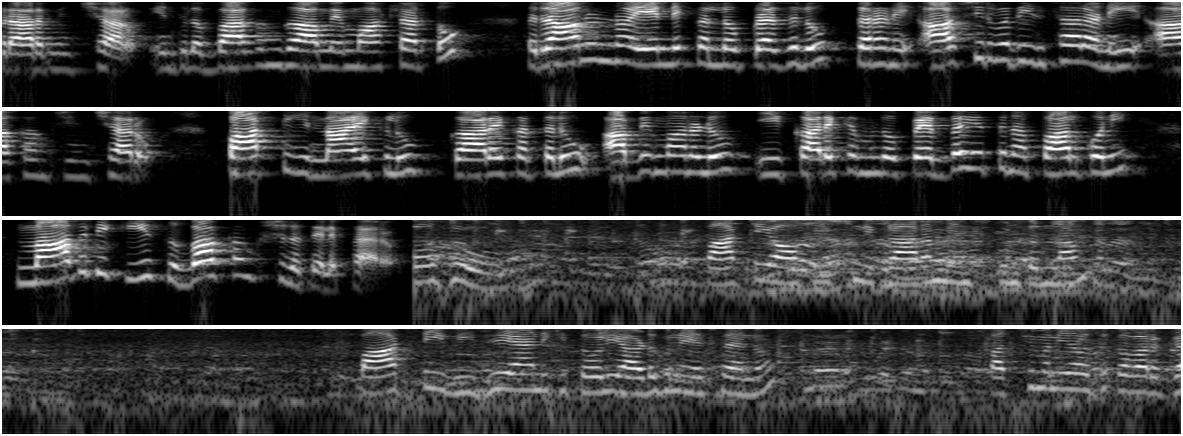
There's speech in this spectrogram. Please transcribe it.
ప్రారంభించారు. ఇందులో భాగంగా ఆమె మాట్లాడుతూ రానున్న ఎన్నికల్లో ప్రజలు తనని ఆశీర్వదించాలని ఆకాంక్షించారు. పార్టీ నాయకులు కార్యకర్తలు అభిమానులు ఈ కార్యక్రమంలో పెద్ద ఎత్తున పాల్గొని మాధవికి శుభాకాంక్షలు తెలిపారు. పార్టీ ఆఫీస్ని ప్రారంభించుకుంటున్నాం. పార్టీ విజయానికి తొలి అడుగునేశాను పశ్చిమ నియోజకవర్గ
